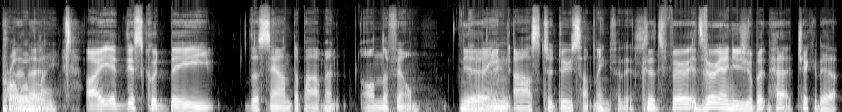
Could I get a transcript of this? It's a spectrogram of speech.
Probably. I, this could be the sound department on the film Yeah. being asked to do something for this. because it's very it's very unusual. But ha, check it out.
